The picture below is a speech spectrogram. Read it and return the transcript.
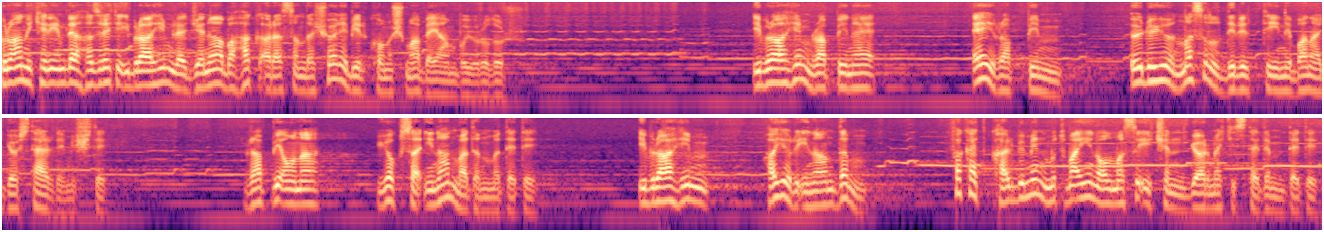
Kur'an-ı Kerim'de Hazreti İbrahim ile Cenab-ı Hak arasında şöyle bir konuşma beyan buyurulur. İbrahim Rabbine, Ey Rabbim, ölüyü nasıl dirilttiğini bana göster demişti. Rabbi ona, yoksa inanmadın mı dedi. İbrahim, hayır inandım. Fakat kalbimin mutmain olması için görmek istedim dedi.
